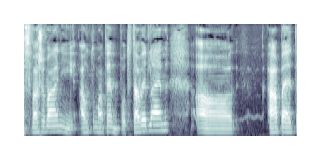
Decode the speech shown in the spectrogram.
svařování automatem pod tavidlem APT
